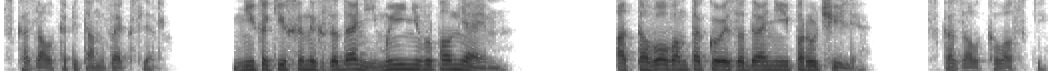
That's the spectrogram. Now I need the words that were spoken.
сказал капитан Векслер. Никаких иных заданий мы и не выполняем. Оттого вам такое задание и поручили, сказал Клоски.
